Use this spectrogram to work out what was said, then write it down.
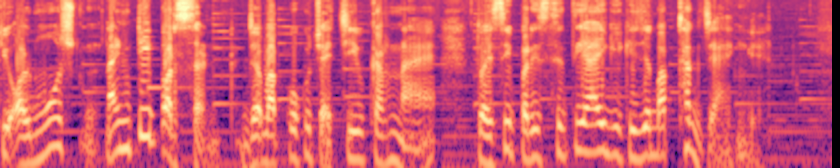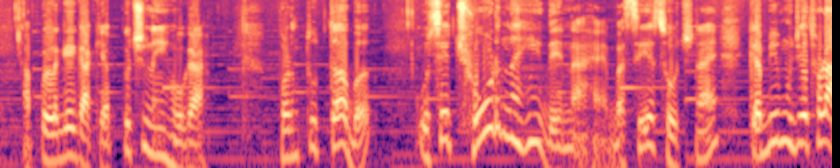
कि ऑलमोस्ट 90 परसेंट जब आपको कुछ अचीव करना है तो ऐसी परिस्थिति आएगी कि जब आप थक जाएँगे। आपको लगेगा कि अब कुछ नहीं होगा, परंतु तब उसे छोड़ नहीं देना है। बस ये सोचना है कि अभी मुझे थोड़ा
